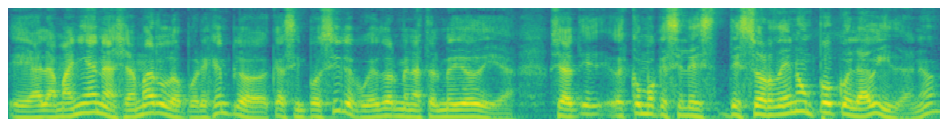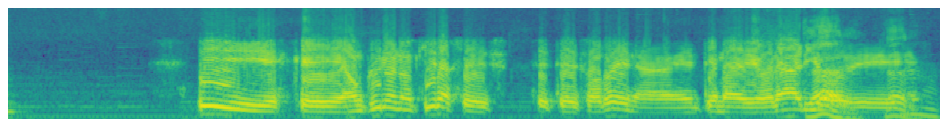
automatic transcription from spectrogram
eh, a la mañana, llamarlo, por ejemplo, casi imposible porque duermen hasta el mediodía. O sea, es como que se les desordenó un poco la vida, ¿no? Y es que aunque uno no quiera, se, se te desordena el tema de horario, Claro, de, claro.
